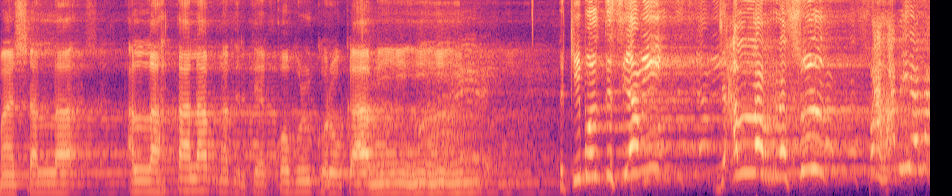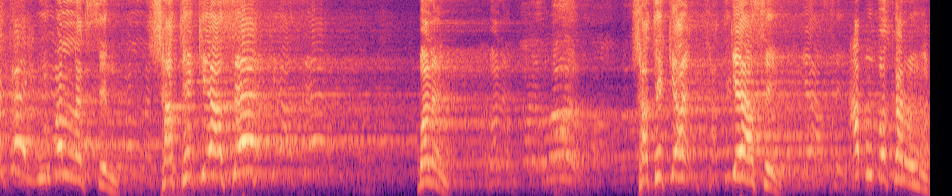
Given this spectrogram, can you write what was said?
মাশাল্লাহ আল্লাহ তালা আপনাদেরকে কবুল করুক, আমিন। তো কি বলতেছি আমি? যে আল্লাহর রাসূল পাহাড়ি এলাকায় ঘুরবার লাগছেন, সাথে কে আছে? বলেন। সাথে কে আছে? আবু বকার ওমর।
